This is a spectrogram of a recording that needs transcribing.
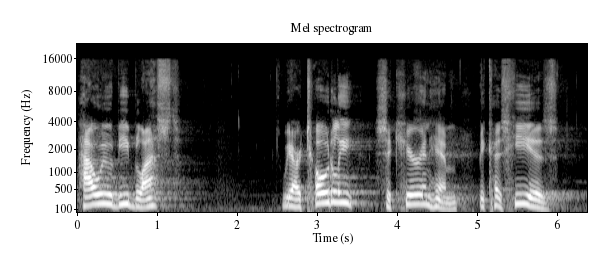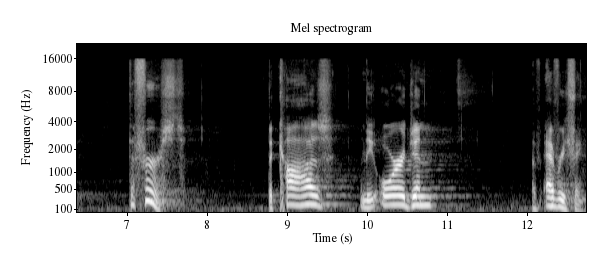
how we would be blessed. We are totally secure in Him because He is the first, the cause and the origin of everything.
